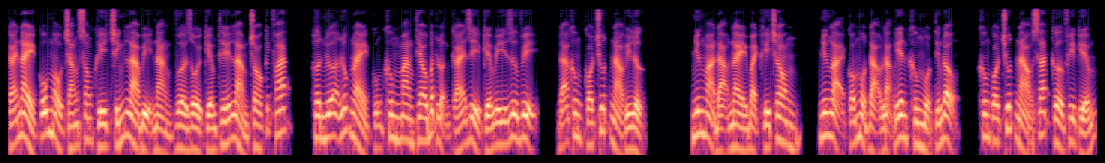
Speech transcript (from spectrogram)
Cái này cỗ màu trắng song khí chính là bị nàng vừa rồi kiếm thế làm cho kích phát, hơn nữa lúc này cũng không mang theo bất luận cái gì kiếm ý dư vị, đã không có chút nào uy lực. Nhưng mà đạo này bạch khí trong, nhưng lại có một đạo lặng yên không một tiếng động, không có chút nào sát cơ phi kiếm.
